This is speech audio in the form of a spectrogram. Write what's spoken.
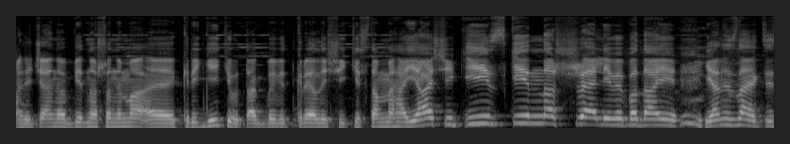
Звичайно, обідно, що нема е, кредитів. Так би відкрили ще якийсь там мегаящик і скін на шелі випадає. Я не знаю, як цей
